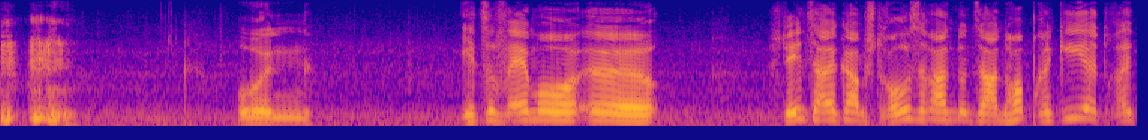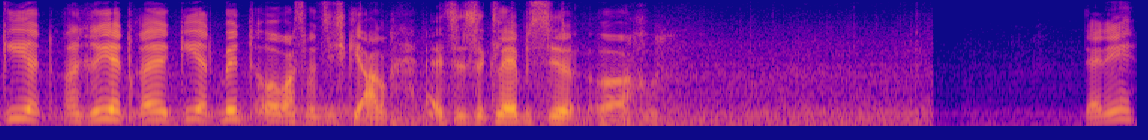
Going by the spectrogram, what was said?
Und jetzt auf einmal äh, stehen sie alle am Straßenrand und sagen, hopp, regiert, regiert, regiert, regiert mit, oh, was weiß ich, keine Ahnung. Es ist ein kleines bisschen... Ach. Danny?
